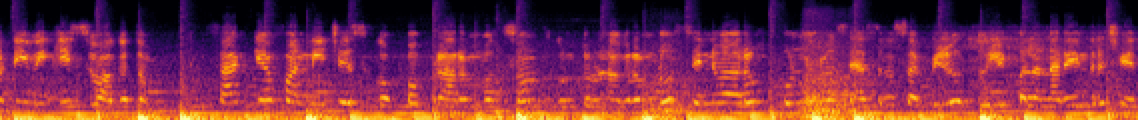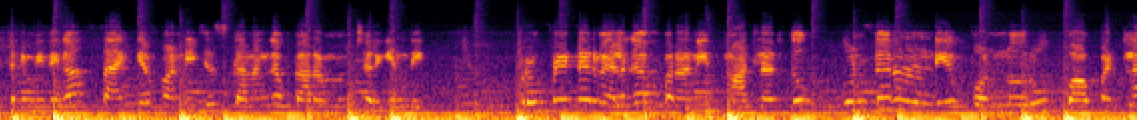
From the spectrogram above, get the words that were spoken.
తెలుగు టీవీకి స్వాగతం. సాక్య ఫర్నిచర్స్ గొప్ప ప్రారంభోత్సవం గుంటూరు నగరంలో శనివారం కొన్నూరు శాసనసభ్యులు దులిపల నరేంద్ర చేతుల మీదుగా సాక్య ఫర్నిచర్స్ ఘనంగా ప్రారంభం జరిగింది. ప్రొపరేటర్ వెలగా ప్రణీత్ మాట్లాడుతూ గుంటూరు నుండి పొన్నూరు బాపట్ల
